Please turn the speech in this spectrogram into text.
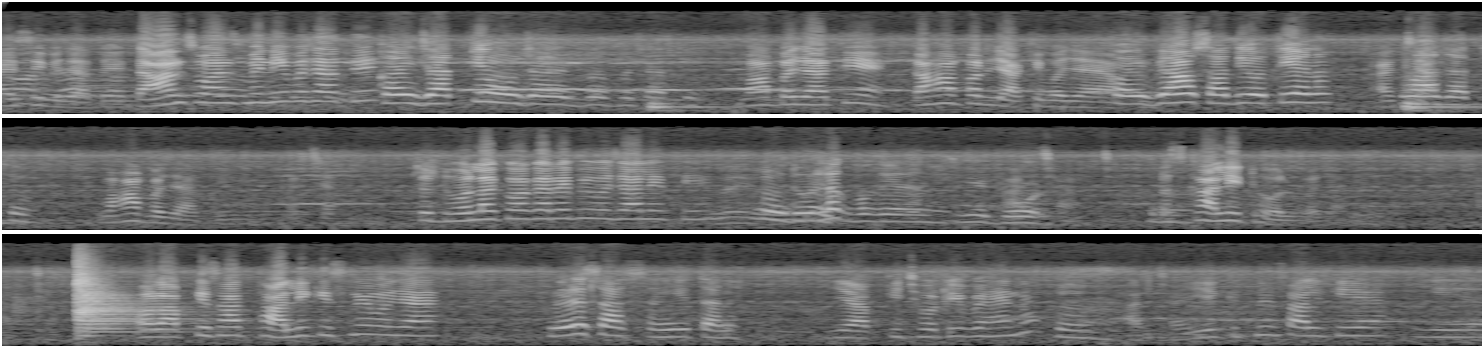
ऐसे बजाते हैं। डांस वांस में नहीं बजाते? कहीं जाती हूँ बजाती वहाँ बजाती हैं? कहाँ पर जाके बजाया कहीं ब्याह शादी होती है ना अच्छा। वहाँ जाती हूँ। वहाँ बजाती हैं। अच्छा। तो ढोलक वगैरह भी बजा लेती हैं? ढोलक वगैरह नहीं। अच्छा अच्छा। बस खाली ढोल बजाते अच्छा और आपके साथ थाली किसने बजाया? मेरे साथ संगीता ने। ये आपकी छोटी बहन है? हम्म, अच्छा ये कितने साल की है? ये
